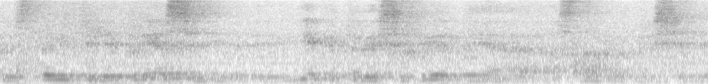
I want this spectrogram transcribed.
представителей прессы, некоторые секреты я оставлю при себе.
